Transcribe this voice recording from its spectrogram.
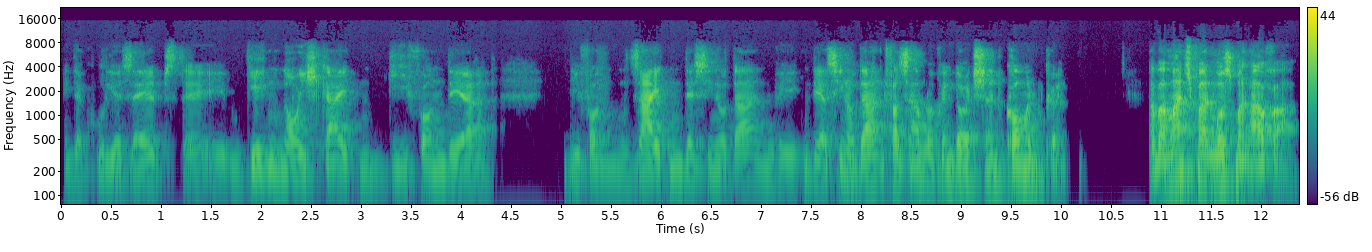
in der Kurie selbst äh, eben gegen Neuigkeiten, die von der die von Seiten des synodalen Wegen, der synodalen Versammlung in Deutschland kommen könnten. Aber manchmal muss man auch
